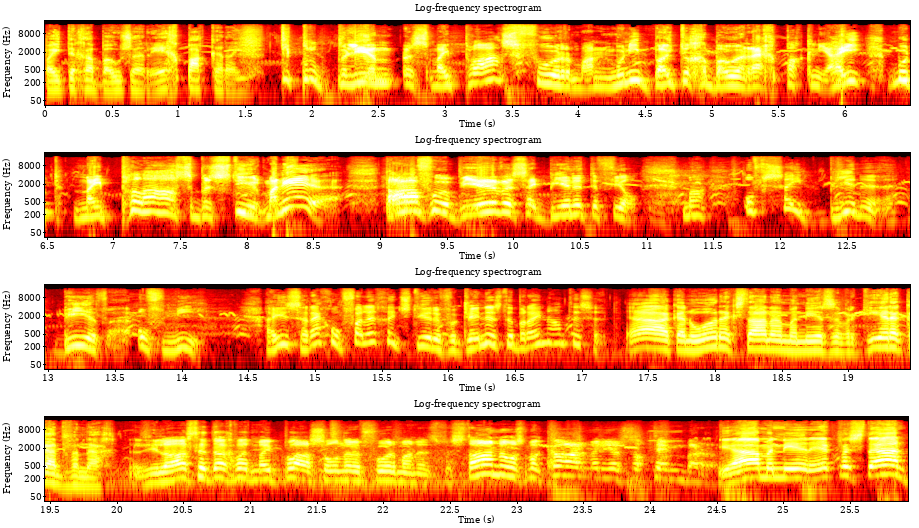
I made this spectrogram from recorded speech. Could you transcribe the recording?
buitegebou se regpakkery. Die probleem is my plaasvoorman moenie buitegeboue regpak nie. Hy moet my plaas bestuur. Maar nee, daarvoor bewe sy bene te veel. Maar of sy bene bewe of nie, Hy is reg om veiligheidsdeure vir Glennis te brein aan te sit. Ja, ek kan hoor ek staan aan meneer se verkeerde kant vandag. Dis die laaste dag wat my plaas sonder 'n voorman is. Verstaan ons mekaar, meneer September? Ja, meneer, ek verstaan.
